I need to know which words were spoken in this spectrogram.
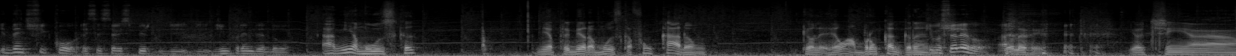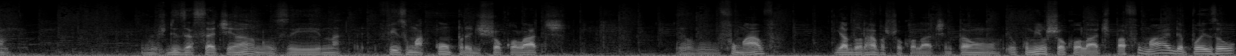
identificou esse seu espírito de, de, de empreendedor? A minha música, minha primeira música foi um carão. Que eu levei uma bronca grande. Que você levou? Que eu levei. eu tinha uns 17 anos e na, fiz uma compra de chocolate. Eu fumava e adorava chocolate. Então eu comia o chocolate para fumar e depois eu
